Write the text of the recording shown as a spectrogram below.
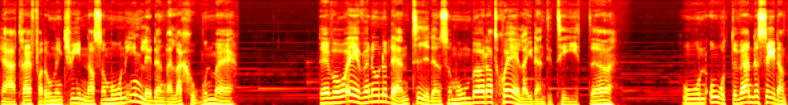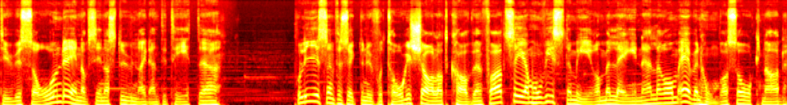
Där träffade hon en kvinna som hon inledde en relation med. Det var även under den tiden som hon började att stjäla identiteter. Hon återvände sedan till USA under en av sina stulna identiteter. Polisen försökte nu få tag i Charlotte Coven för att se om hon visste mer om Elaine eller om även hon var saknad.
